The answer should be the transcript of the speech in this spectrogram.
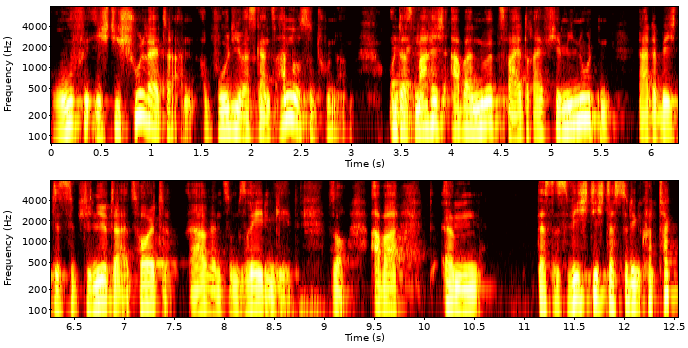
rufe ich die Schulleiter an, obwohl die was ganz anderes zu tun haben. Und das mache ich aber nur zwei, drei, vier Minuten. Ja, da bin ich disziplinierter als heute, ja, wenn es ums Reden geht. So, aber ähm, das ist wichtig, dass du den Kontakt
